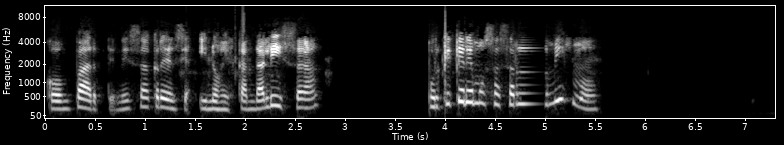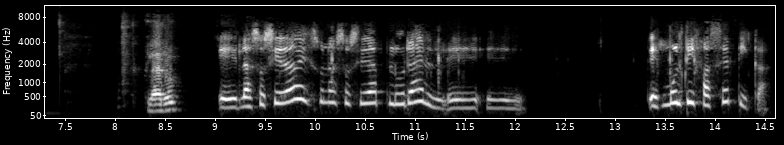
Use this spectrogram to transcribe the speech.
comparten esa creencia y nos escandaliza, ¿por qué queremos hacer lo mismo? Claro. Eh, la sociedad es una sociedad plural, eh, eh, es multifacética.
